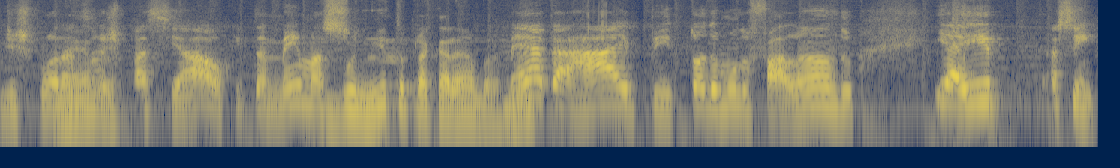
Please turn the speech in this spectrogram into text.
De exploração Lembro. espacial, que também uma bonito pra caramba. Né? Mega né? hype, todo mundo falando. E aí, assim,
